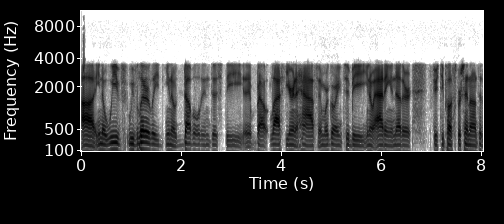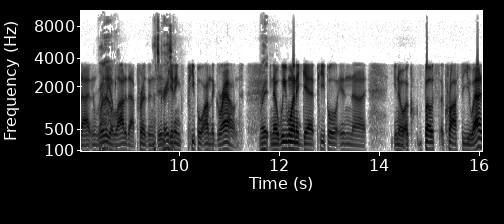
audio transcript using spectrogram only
uh, you know we've we've literally you know doubled in just the about last year and a half, and we're going to be you know adding another 50 plus percent onto that. And really, Wow. a lot of that presence That's is crazy. getting people on the ground. Right. You know, we want to get people in. Uh, you know, ac- both across the U.S.,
